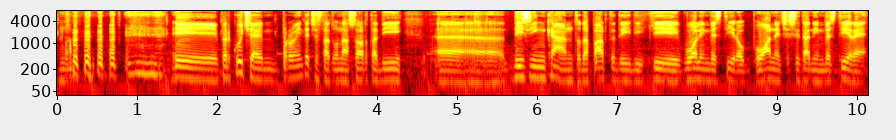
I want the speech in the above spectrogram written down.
e per cui c'è, probabilmente c'è stata una sorta di eh, disincanto da parte di, di, chi vuole investire o ha necessità di investire,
